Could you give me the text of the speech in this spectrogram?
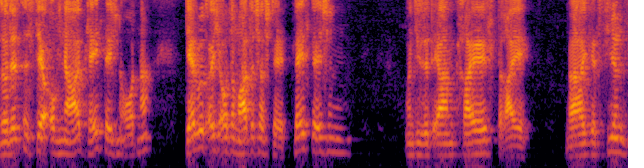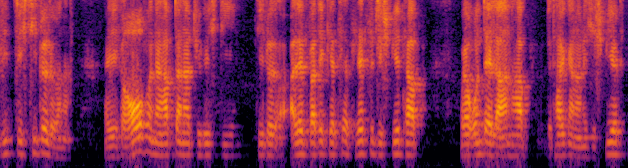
So, das ist der Original PlayStation Ordner. Der wird euch automatisch erstellt. PlayStation und die sind eher im Kreis 3. Da habe ich jetzt 74 Titel drin. Da gehe ich rauf und dann habt ihr natürlich die Titel, alles was ich jetzt als letztes gespielt habe oder runtergeladen habe, das habe ich ja noch nicht gespielt,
